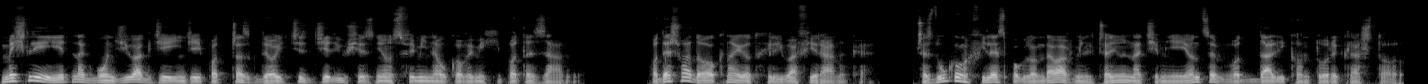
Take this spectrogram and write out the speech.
Myśl jej jednak błądziła gdzie indziej, podczas gdy ojciec dzielił się z nią swymi naukowymi hipotezami. Podeszła do okna i odchyliła firankę. Przez długą chwilę spoglądała w milczeniu na ciemniejące w oddali kontury klasztoru.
